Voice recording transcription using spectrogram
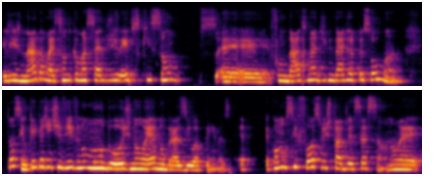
eles nada mais são do que uma série de direitos que são é, é, fundados na dignidade da pessoa humana. Então, assim, o que, que a gente vive no mundo hoje não é no Brasil apenas, é é como se fosse um estado de exceção, não é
